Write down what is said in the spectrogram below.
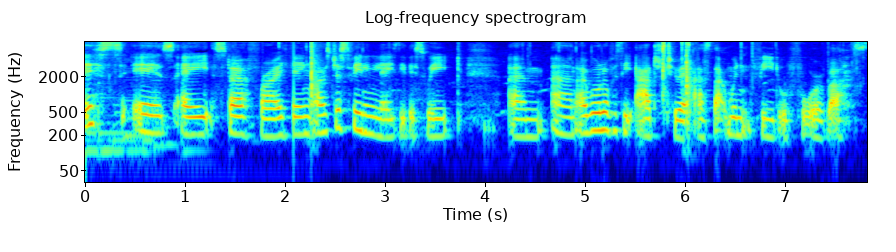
this is a stir fry thing. I was just feeling lazy this week um, and I will obviously add to it as that wouldn't feed all four of us.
